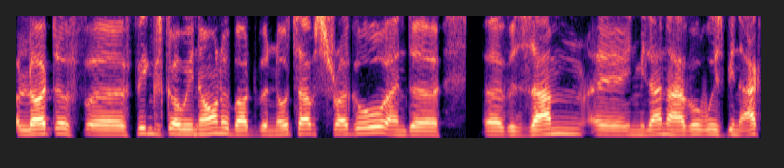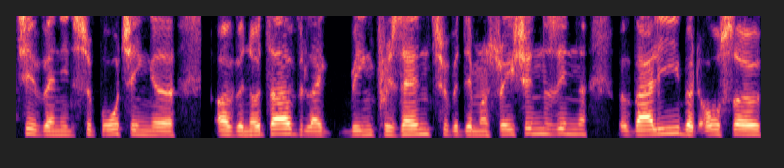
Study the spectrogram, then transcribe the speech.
a lot of uh, things going on about the Notav struggle. And uh, uh, the ZAM uh, in Milan I have always been active and in supporting uh, of the Notav, like being present to the demonstrations in the valley, but also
